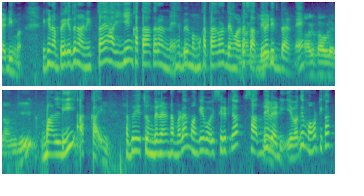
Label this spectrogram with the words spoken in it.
වැඩිම. ඒ කියන්නේ අපේ ගෙදර අනිත් අය හයියෙන් කතා කරන්නේ. හැබැයි මම කතා කරලා දැන් ඔයාලට සද්ද වැඩිද දන්නේ නැහැ. ආගේ පවුලේ නංගි මල්ලි අක්කයි. හැබැයි තුන් දෙනාට වඩා මගේ එක ටිකක් සද්ද වැඩි. ඒ වගේ මම ටිකක්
